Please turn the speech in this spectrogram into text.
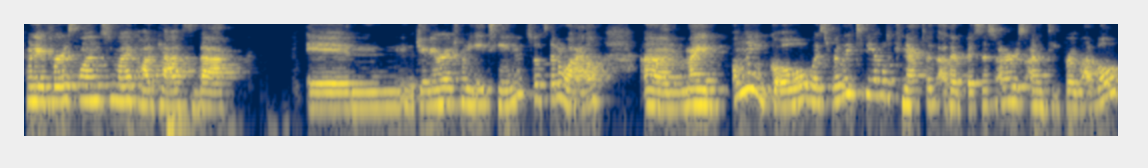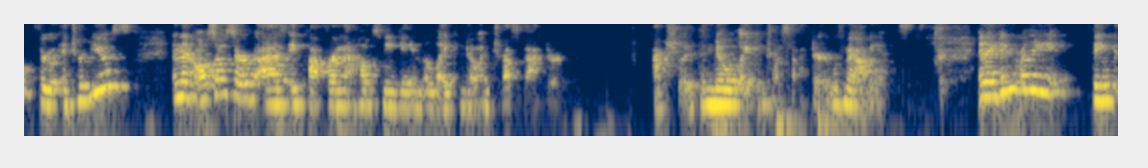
when I first launched my podcast back in January of 2018, so it's been a while. Um, my only goal was really to be able to connect with other business owners on a deeper level through interviews and then also serve as a platform that helps me gain the like, know, and trust factor. Actually, the know, like, and trust factor with my audience. And I didn't really think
